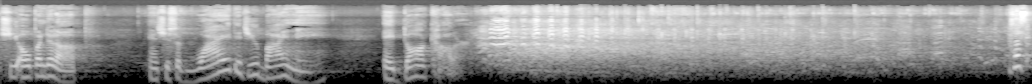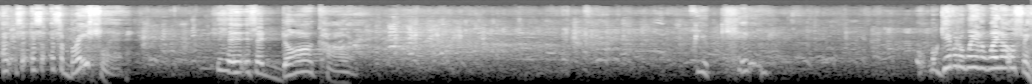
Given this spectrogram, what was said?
she opened it up and she said, Why did you buy me a dog collar? It's a, it's, a, it's a, bracelet. It's a, it's a dog collar. Are you kidding? Me? Well, give it away at a white elephant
